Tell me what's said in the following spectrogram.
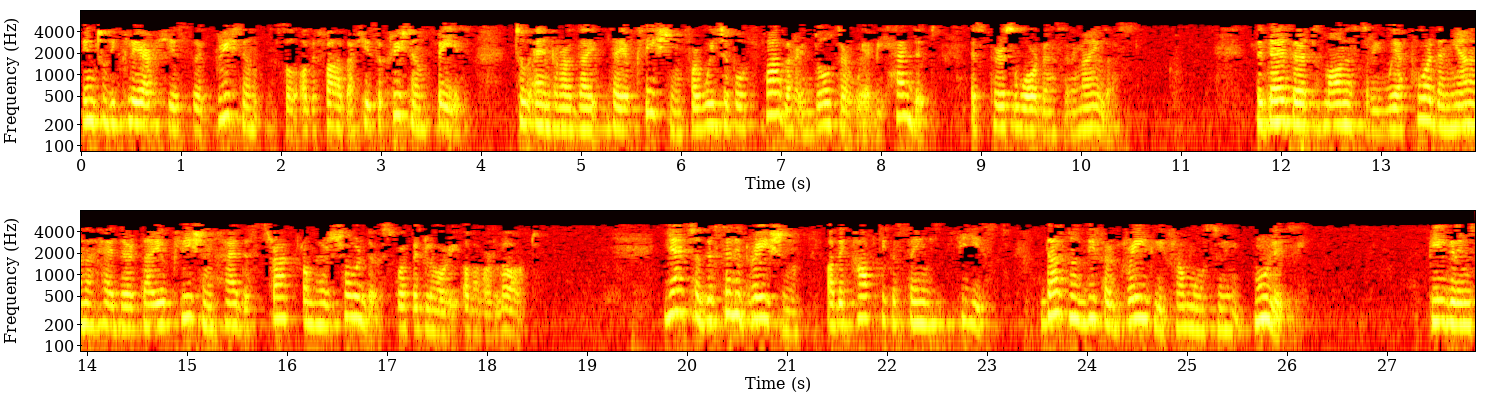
and to declare his uh, Christian, so of the father, his Christian faith to Emperor Diocletian, for which both father and daughter were beheaded, as Piers wardens reminds us. The desert monastery where poor Damiana had her Diocletian head struck from her shoulders for the glory of our Lord. Yet the celebration of the Coptic saint's feast does not differ greatly from Muslim Moulids. Pilgrims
